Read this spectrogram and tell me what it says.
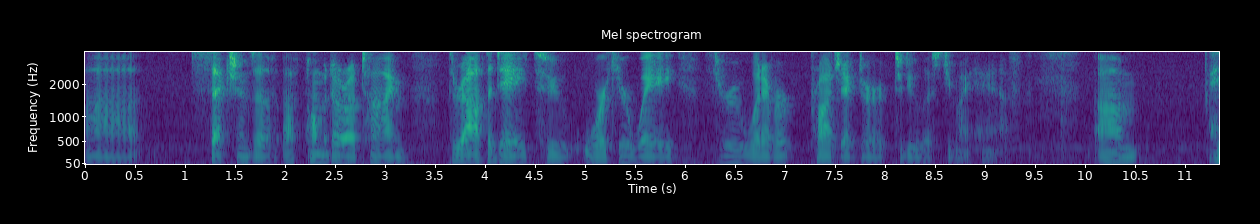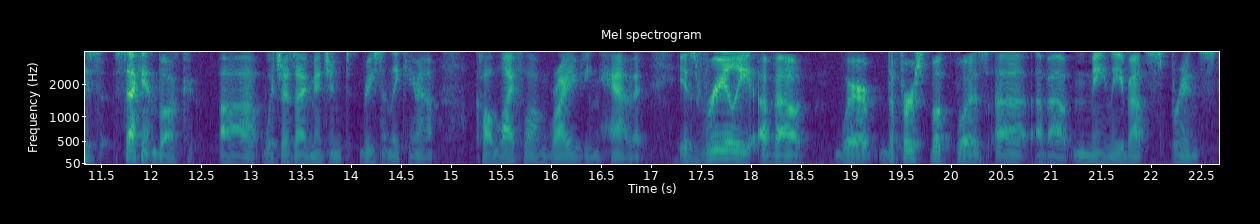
uh, sections of, of Pomodoro time throughout the day to work your way through whatever project or to do list you might have. Um, his second book, uh, which, as I mentioned, recently came out, called Lifelong Writing Habit, is really about where the first book was uh, about mainly about sprints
